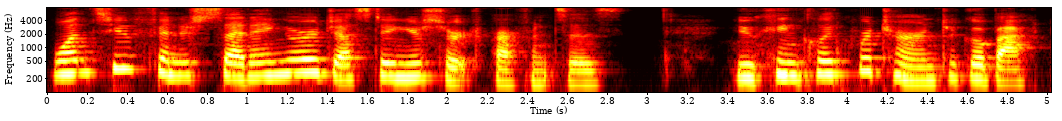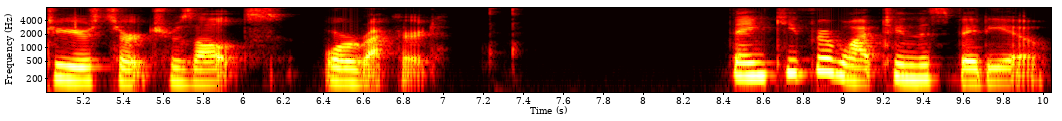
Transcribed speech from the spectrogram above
Once you've finished setting or adjusting your search preferences, you can click Return to go back to your search results or record. Thank you for watching this video.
